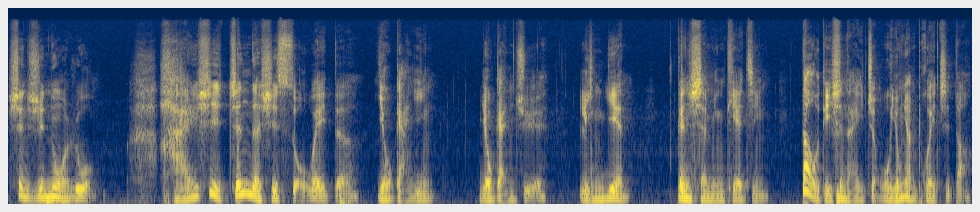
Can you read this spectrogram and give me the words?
甚至是懦弱，还是真的是所谓的有感应、有感觉、灵验，跟神明贴近，到底是哪一种？我永远不会知道。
